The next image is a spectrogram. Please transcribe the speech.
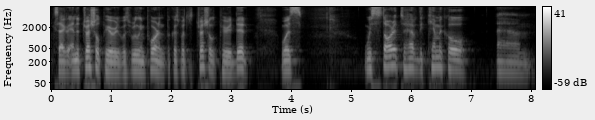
Exactly. And the threshold period was really important because what the threshold period did was we started to have the chemical um,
